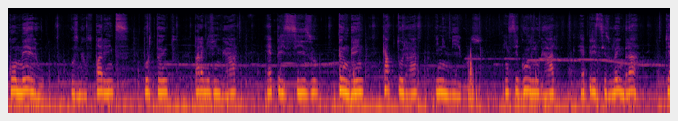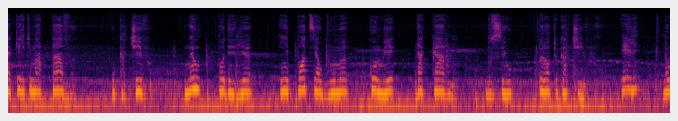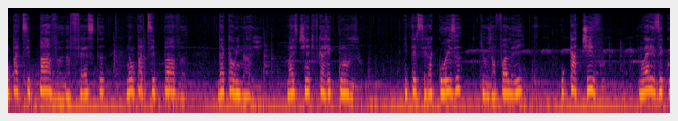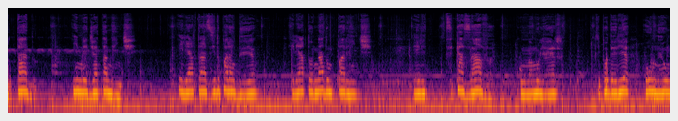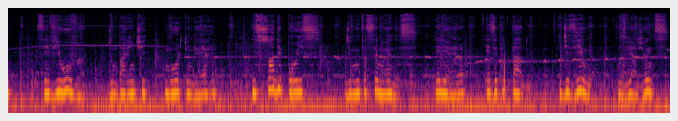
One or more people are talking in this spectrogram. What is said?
Comeram os meus parentes, portanto, para me vingar é preciso também capturar inimigos. Em segundo lugar, é preciso lembrar que aquele que matava o cativo não poderia, em hipótese alguma, comer da carne do seu próprio cativo. Ele não participava da festa, não participava da cauinagem, mas tinha que ficar recluso. E terceira coisa, que eu já falei, o cativo não era executado imediatamente. Ele era trazido para a aldeia, ele era tornado um parente, ele se casava com uma mulher que poderia ou não ser viúva de um parente morto em guerra, e só depois de muitas semanas ele era executado. E diziam os viajantes,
